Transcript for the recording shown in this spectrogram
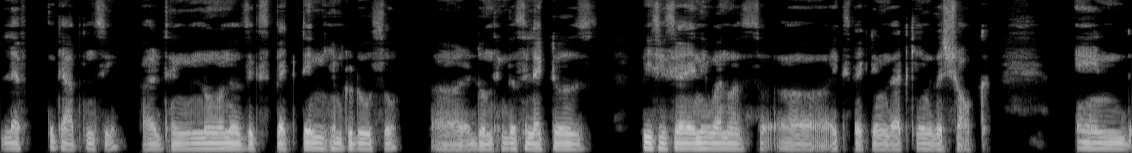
left the captaincy. I think no one was expecting him to do so. Uh, I don't think the selectors, BCCI, anyone was uh, expecting that came as a shock. And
